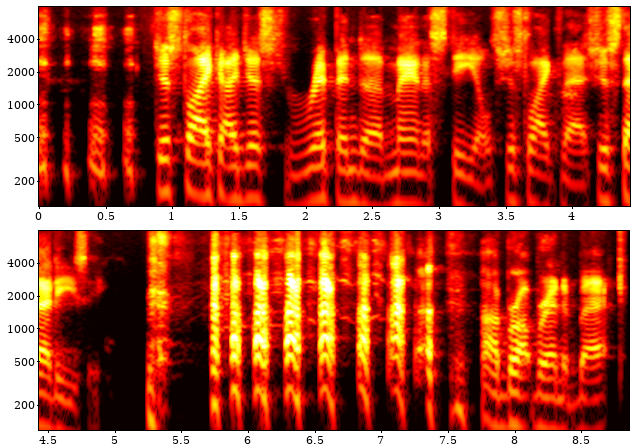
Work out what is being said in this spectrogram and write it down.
just like I just rip into Man of Steel. It's just like that. It's just that easy. I brought Brandon back.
